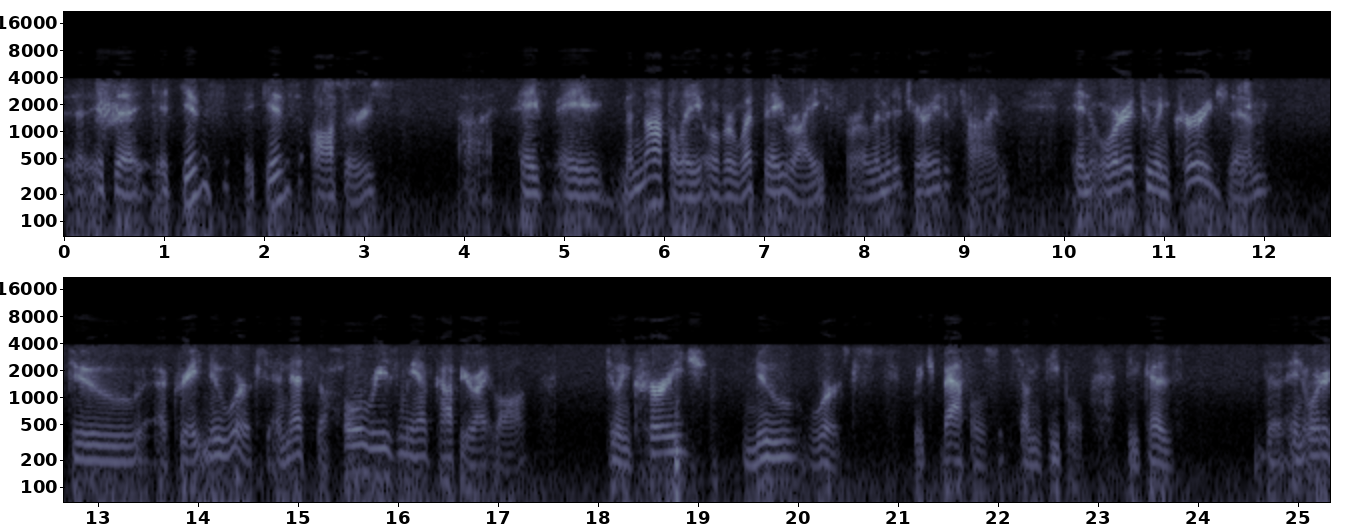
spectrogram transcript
it's a it gives it gives authors uh, a a monopoly over what they write for a limited period of time in order to encourage them to uh, create new works. And that's the whole reason we have copyright law, to encourage new works, which baffles some people because the, in order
